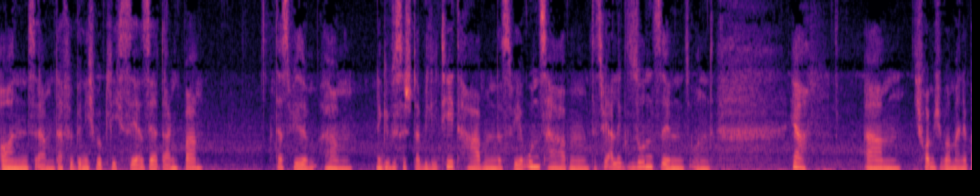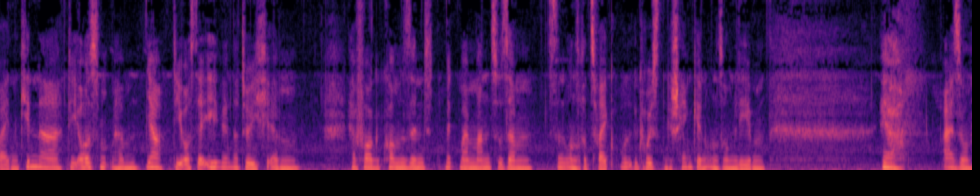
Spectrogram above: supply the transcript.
Und ähm, dafür bin ich wirklich sehr, sehr dankbar, dass wir ähm, eine gewisse Stabilität haben, dass wir uns haben, dass wir alle gesund sind und ja, ähm, ich freue mich über meine beiden Kinder, die aus, ähm, ja, die aus der Ehe natürlich ähm, hervorgekommen sind, mit meinem Mann zusammen. Das sind unsere zwei größten Geschenke in unserem Leben. Ja, also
